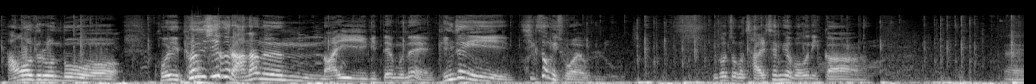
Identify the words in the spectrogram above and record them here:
방어 드론도 거의 편식을 안 하는 아이이기 때문에 굉장히 식성이 좋아요. 이것저것 잘 챙겨 먹으니까. 예.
